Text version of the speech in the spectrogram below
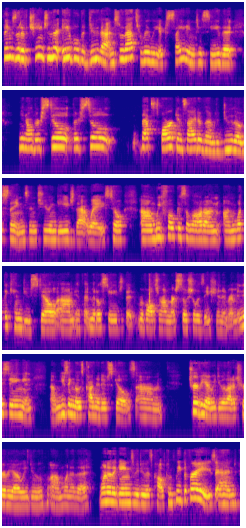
things that have changed and they're able to do that. And so that's really exciting to see that you know there's still there's still that spark inside of them to do those things and to engage that way so um, we focus a lot on on what they can do still um, at that middle stage that revolves around more socialization and reminiscing and um, using those cognitive skills. Um, trivia, we do a lot of trivia. We do um, one of the one of the games we do is called Complete the Phrase, and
